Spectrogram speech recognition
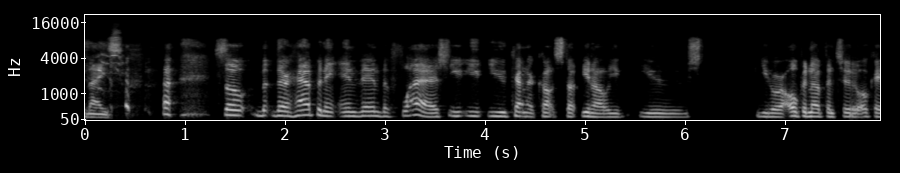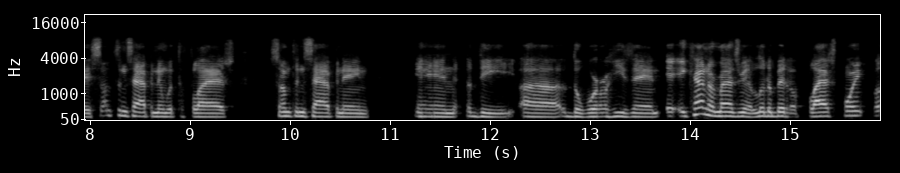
nice. so th- they're happening, and then the flash, you you, you kind of stuff, you know, you you you are open up into okay, something's happening with the flash, something's happening in the uh the world he's in. It, it kind of reminds me a little bit of Flashpoint, a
